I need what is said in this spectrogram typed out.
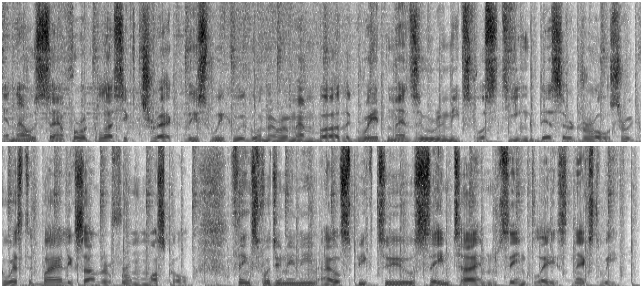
And now it's time for a classic track. This week we're gonna remember the great Mat Zo remix for Sting, Desert Rose, requested by Alexander from Moscow. Thanks for tuning in. I'll speak to you same time, same place next week.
